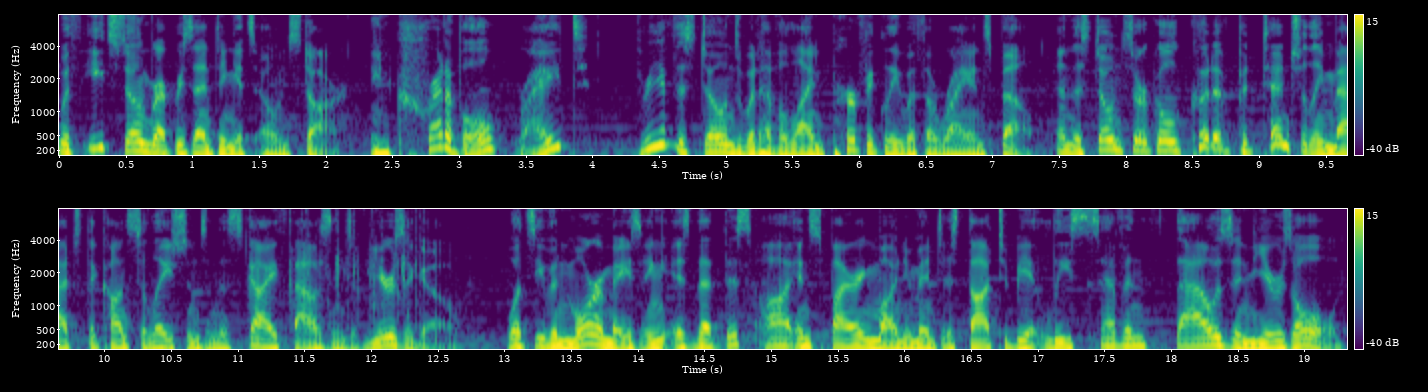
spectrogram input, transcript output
with each stone representing its own star. Incredible, right? Three of the stones would have aligned perfectly with Orion's belt, and the stone circle could have potentially matched the constellations in the sky thousands of years ago. What's even more amazing is that this awe-inspiring monument is thought to be at least 7,000 years old,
